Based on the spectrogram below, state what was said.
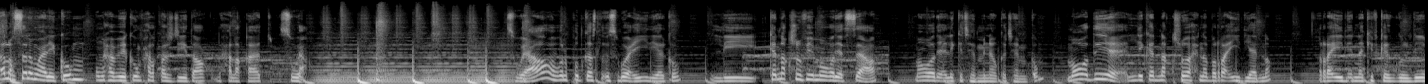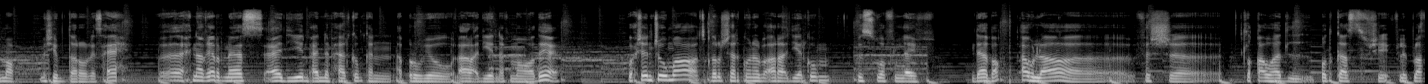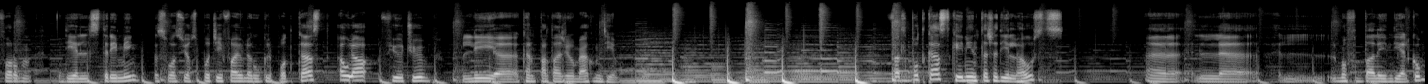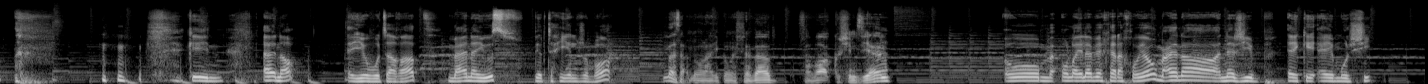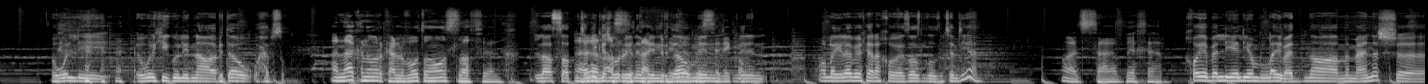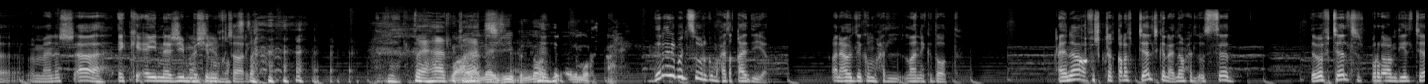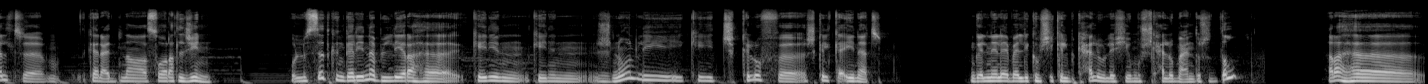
ألو السلام عليكم ومرحبا بكم في حلقة جديدة من حلقات سويعة. سويعة هو البودكاست الأسبوعي ديالكم اللي كنناقشوا فيه مواضيع الساعة مواضيع اللي كتهمنا وكتهمكم مواضيع اللي كنناقشوها حنا بالرأي ديالنا. الرأي ديالنا كيف كنقول ديما ماشي بالضروري صحيح؟ إحنا غير ناس عاديين بحالنا بحالكم كنapprouviw الآراء ديالنا في المواضيع وحتى نتوما تقدروا تشاركونا بالاراء ديالكم سواء في ال live. دابا أو لا آه، فاش تلقاو هذا البودكاست في, في ال plateforme ديال ال streaming سواء sur Spotify ولا Google Podcast أو لا في يوتيوب اللي آه، كنpartagiw معكم ديما. هذا البودكاست كاينين ثلاثة ديال ال hosts آه، ال- المفضلين ديالكم. كاين أنا أيوب وتغاط معنا يوسف دير تحية للجمهور. مساء النور عليكم الشباب. صباح كلشي مزيان؟ والله إلا بخير أخويا. ومعنا نجيب اي كي اي مولشي هو اللي هو اللي كيقول لنا بداو وحبسوا. أنا كنورك على البوطون وصافي. لا صات أهلاً اللي كتورينا منين نبداو من, والله إلا بخير أخويا زازلوز أنت مزيان؟ واحد الساعة بخير. خويا بان لي اليوم اللايف عندنا ما معناش ما معناش آه اي كي اي نجيب ماشي المختاري. طيحات نجيب النور المختار دراري بغيت نسولكم واحد القضية. غنعاود لكم واحد ال anecdote أنا فاش كنت كنقرا في الثالث كان عندنا واحد الأستاذ. دابا في الثالث ال programme ديال الثالث آه، كان عندنا سورة الجن. والأستاذ كان قال لنا باللي راه كاينين كاينين جنون اللي كيتشكلوا في شكل كائنات قال لنا لا يبان لكم شي كلب كحل ولا شي مش كحل وما عندوش الظل. راه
